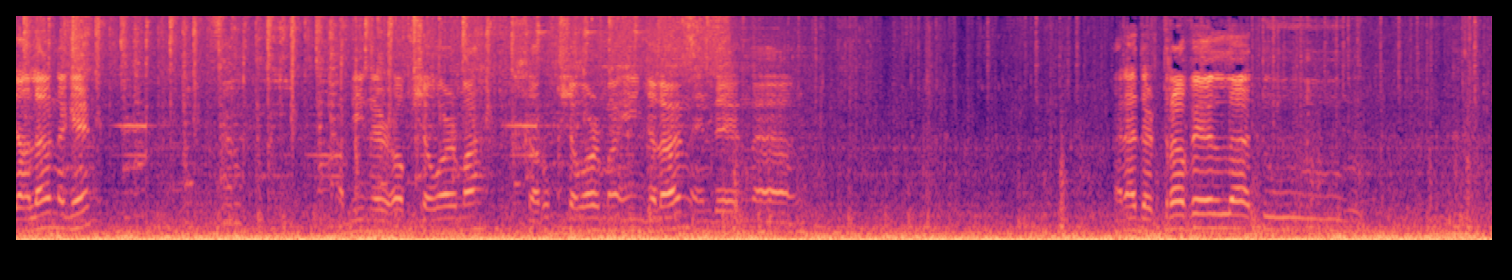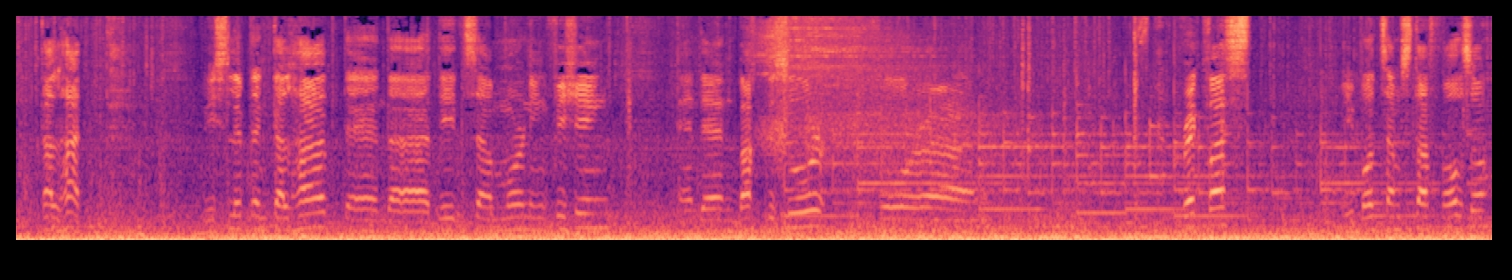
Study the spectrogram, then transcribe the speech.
Jalan again. Dinner of shawarma, Saruk shawarma in Jalan, and then uh, another travel uh, to Kalhat. We slept in Kalhat and uh, did some morning fishing, and then back to Sur for uh, breakfast. We bought some stuff also,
